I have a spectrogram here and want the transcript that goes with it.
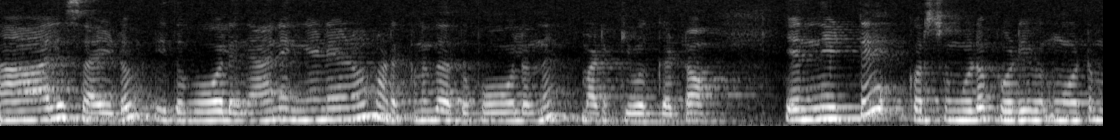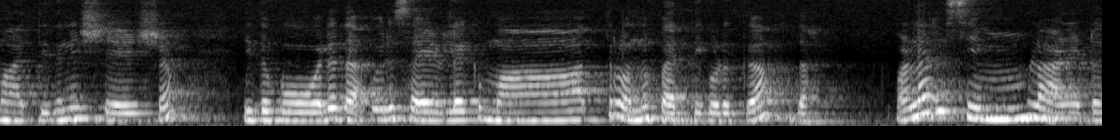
നാല് സൈഡും ഇതുപോലെ ഞാൻ എങ്ങനെയാണോ മടക്കണത് അതുപോലെ ഒന്ന് മടക്കി വെക്കുക കേട്ടോ എന്നിട്ട് കുറച്ചും കൂടെ പൊടി ഇങ്ങോട്ട് മാറ്റിയതിന് ശേഷം ഇതുപോലെ ഇതാ ഒരു സൈഡിലേക്ക് മാത്രം ഒന്ന് പരത്തി കൊടുക്കുക. ഇതാ വളരെ സിമ്പിളാണ് കേട്ടോ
